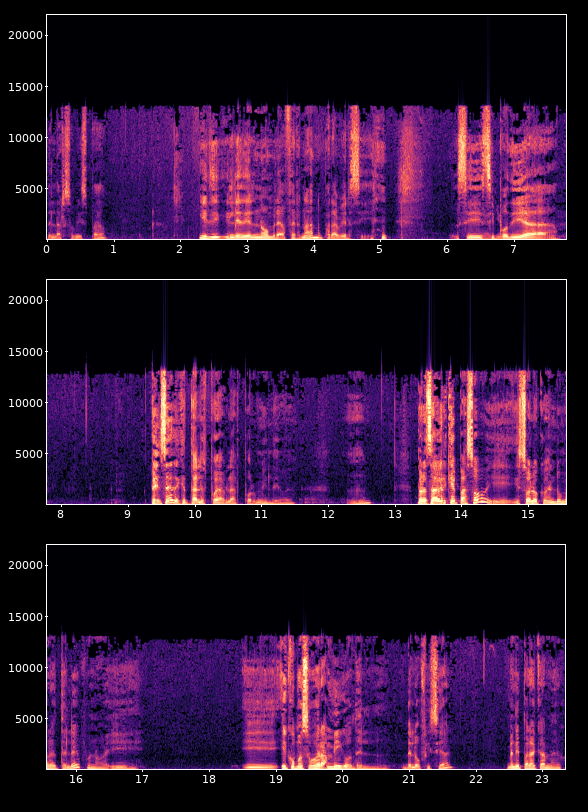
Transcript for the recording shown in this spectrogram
del, arzobispado. Y, le di el nombre a Fernando para ver si, si, si podía... Pensé de que tal vez puede hablar por mí, le digo. Pero saber qué pasó y, solo con el número de teléfono y, y, como si fuera amigo del, del oficial, vení para acá, me dijo.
